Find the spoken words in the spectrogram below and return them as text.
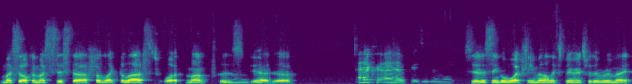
myself and my sister for like the last what month because Mhm. you had a. I had a cra- I had a crazy roommate. she had a single white female experience with her roommate.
